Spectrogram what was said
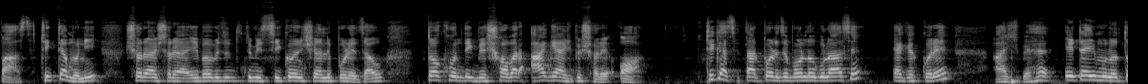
পাঁচ, ঠিক তেমনই সরায় সরায় এইভাবে যদি তুমি সিকোয়েন্সিয়ালি পড়ে যাও, তখন দেখবে সবার আগে আসবে সরে অ, ঠিক আছে? তারপরে যে বর্ণগুলো আছে, এক এক করে আসবে হ্যাঁ? এটাই মূলত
